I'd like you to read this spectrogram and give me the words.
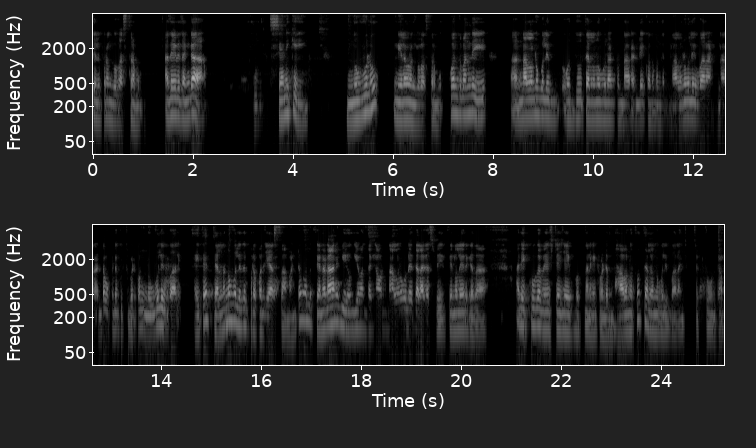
తెలుపు రంగు వస్త్రము. అదేవిధంగా శనికి నువ్వులు నీలం రంగు వస్త్రము. కొంతమంది నల్ల నువ్వులు వద్దు తెల్ల నువ్వులు అంటున్నారండి. కొంతమంది నల్ల నువ్వులు ఇవ్వాలంటున్నారంటే ఒకటి గుర్తుపెట్టుకొని నువ్వులు ఇవ్వాలి. అయితే తెల్ల నువ్వులు ఎందుకు ప్రిఫర్ చేస్తామంటే వాళ్ళు తినడానికి యోగ్యవంతంగా ఉన్న నల్ల నువ్వులు అయితే అలాగా స్వీ- తినలేరు కదా. అది ఎక్కువగా వేస్టేజ్ అయిపోతుంది అనేటువంటి భావనతో తెల్ల నువ్వులు ఇవ్వాలని చెప్పి చెప్తూ ఉంటాం.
